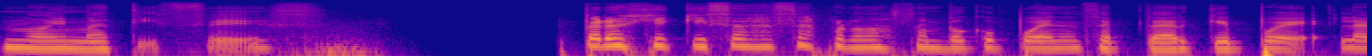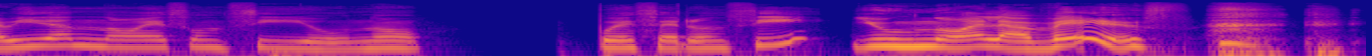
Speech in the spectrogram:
no hay matices. Pero es que quizás esas personas tampoco pueden aceptar que pues, la vida no es un sí y un no. Puede ser un sí y un no a la vez.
